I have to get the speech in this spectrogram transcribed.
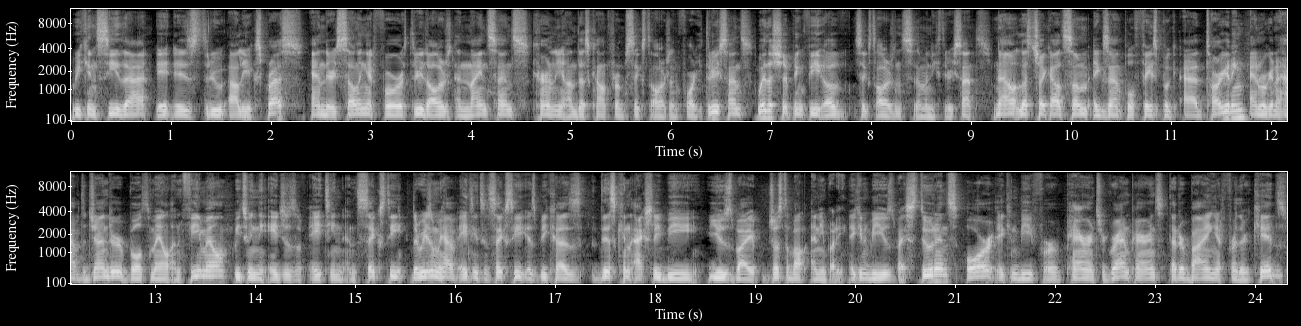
we can see that it is through AliExpress and they're selling it for $3.09, currently on discount from $6.43 with a shipping fee of $6.73. Now let's check out some example Facebook ad targeting and we're going to have the gender, both male and female, between the ages of 18 and 60. The reason we have 18 to 60 is because this can actually be used by just about anybody. It can be used by students or it can be for parents or grandparents that are buying it for their kids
